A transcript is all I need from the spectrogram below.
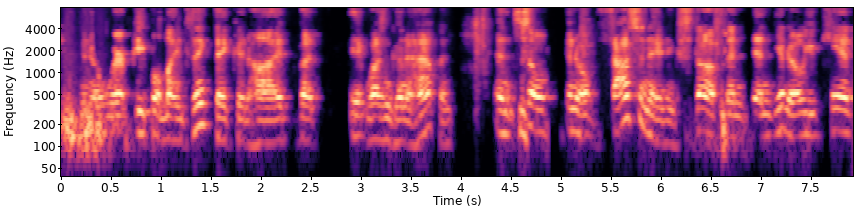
you know, where people might think they could hide, but it wasn't going to happen. And so, you know, fascinating stuff. And, and, you know, you can't,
